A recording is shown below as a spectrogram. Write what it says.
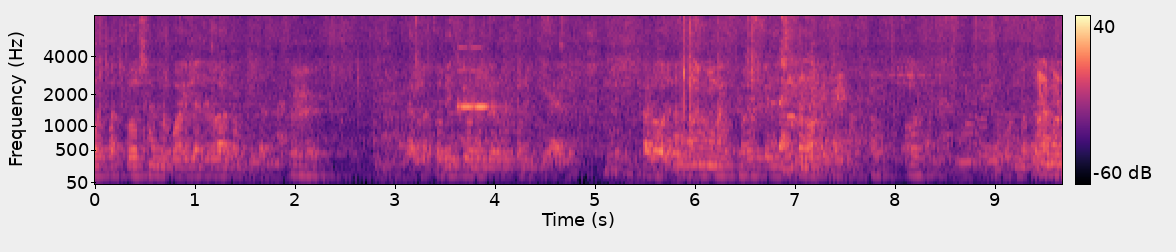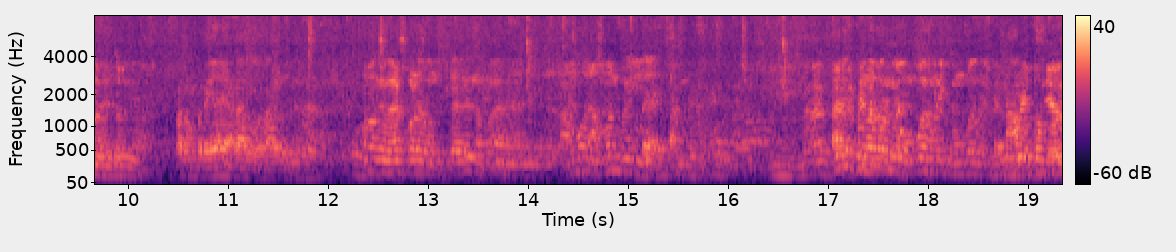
ஒரு பத்து வருஷம் இந்த கோயிலில் நிர்வாக கமிட்டியில் இருந்தேன். அதில் தொண்ணூற்றி ஒன்றுலேருந்து தொண்ணூற்றி ஏழு குடும்பத்தில் பரம்பரையாக யாராவது ஒரு ஆள் நிர்வாகம். அவங்க வேட்பாளர் வந்துட்டாரு. நம்ம அம்மன் அம்மன் கோயிலில் ஒன்பது மணிக்கு ஒன்பது மணிக்கு. நாற்பத்தொம்பது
